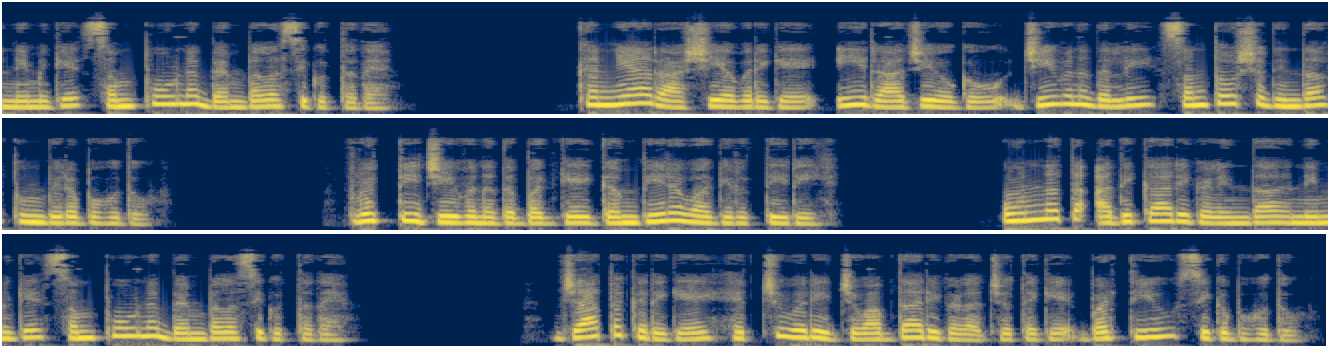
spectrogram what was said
ನಿಮಗೆ ಸಂಪೂರ್ಣ ಬೆಂಬಲ ಸಿಗುತ್ತದೆ. ಕನ್ಯಾ ರಾಶಿಯವರಿಗೆ ಈ ರಾಜಯೋಗವು ಜೀವನದಲ್ಲಿ ಸಂತೋಷದಿಂದ ತುಂಬಿರಬಹುದು. ವೃತ್ತಿ ಜೀವನದ ಬಗ್ಗೆ ಗಂಭೀರವಾಗಿರುತ್ತೀರಿ. ಉನ್ನತ ಅಧಿಕಾರಿಗಳಿಂದ ನಿಮಗೆ ಸಂಪೂರ್ಣ ಬೆಂಬಲ ಸಿಗುತ್ತದೆ. ಜಾತಕರಿಗೆ ಹೆಚ್ಚುವರಿ ಜವಾಬ್ದಾರಿಗಳ ಜೊತೆಗೆ ಬಡ್ತಿಯೂ ಸಿಗಬಹುದು.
